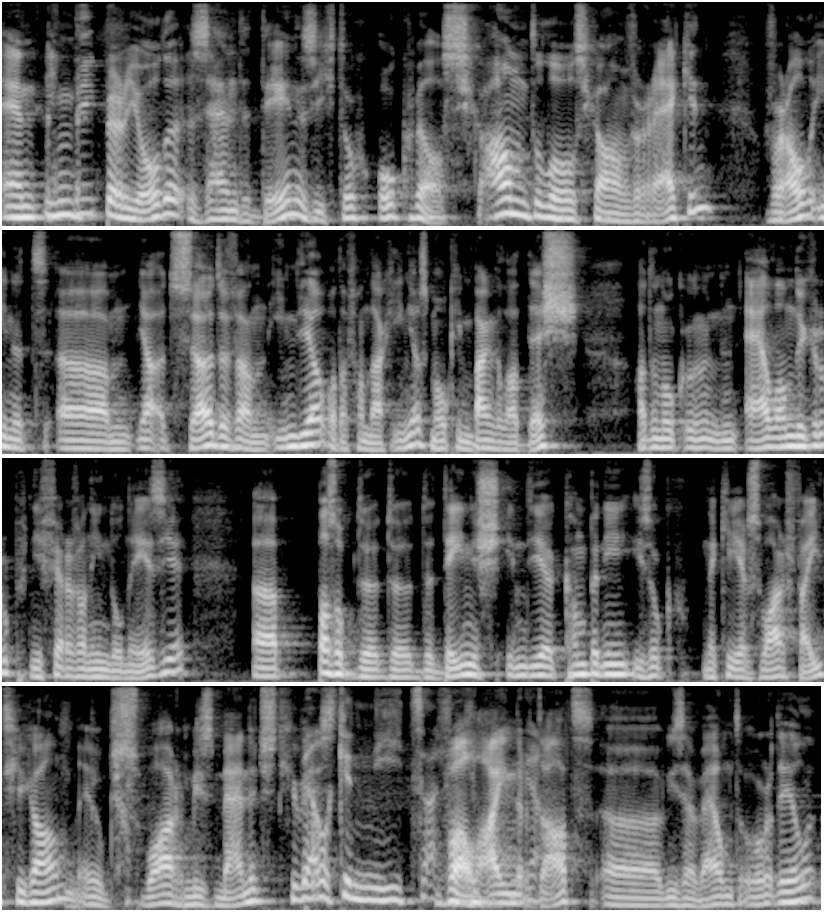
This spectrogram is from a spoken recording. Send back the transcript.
En in die periode zijn de Denen zich toch ook wel schaamteloos gaan verrijken. Vooral in het, ehm, ja, het zuiden van India, wat dat vandaag India is, maar ook in Bangladesh. Hadden ook een, eilandengroep, niet ver van Indonesië. Eh, pas op, de, de, de Danish India Company is ook een keer zwaar failliet gegaan. En ook zwaar mismanaged geweest. Welke niet? Voilà, inderdaad. Eh, wie zijn wij om te oordelen?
